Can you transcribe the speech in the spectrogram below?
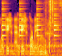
Location navigation loading room.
